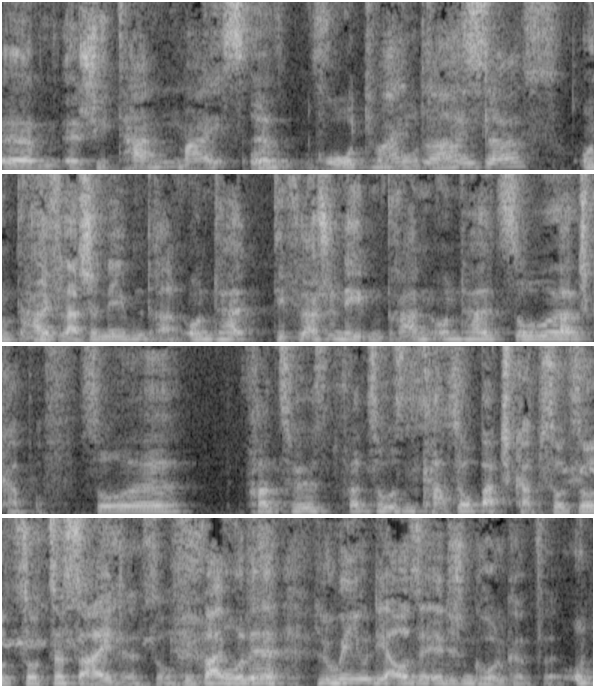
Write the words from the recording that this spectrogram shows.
ähm, äh, Gitan, Mais, äh, Rotweinglas. Rotweinglas. Und die halt, Flasche nebendran. und halt die Flasche nebendran und halt so, äh, so äh, Französ Franzosencup. So Batschkap, so, so, so zur Seite. So. Wie bei Oder- äh, Louis und die außerirdischen Kohlköpfe. Um,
